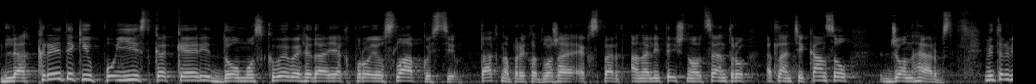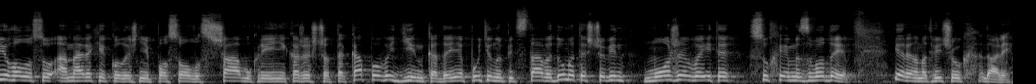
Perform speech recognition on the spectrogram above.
Для критиків поїздка Керрі до Москви виглядає як прояв слабкості. Так, наприклад, вважає експерт аналітичного центру Atlantic Council Джон Гербс. В інтерв'ю Голосу Америки колишній посол США в Україні каже, що така поведінка дає Путіну підстави думати, що він може вийти сухим з води. Ірина Матвійчук далі.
